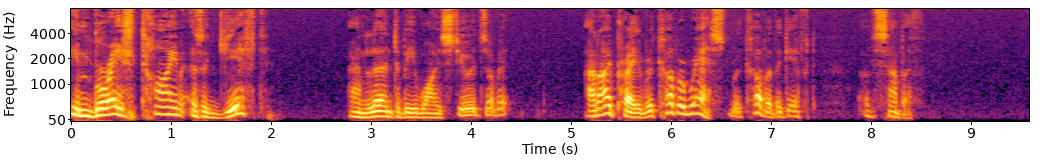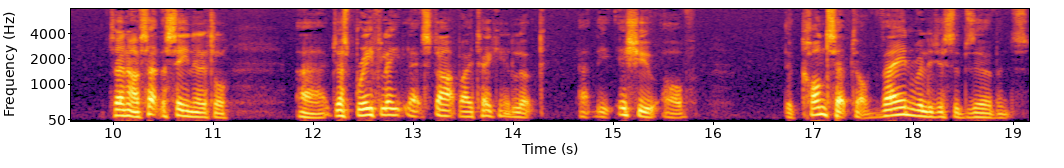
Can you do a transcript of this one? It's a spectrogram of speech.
Embrace time as a gift and learn to be wise stewards of it. And I pray, recover rest, recover the gift of Sabbath. So now I've set the scene a little. Uh, just briefly, let's start by taking a look at the issue of the concept of vain religious observance,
